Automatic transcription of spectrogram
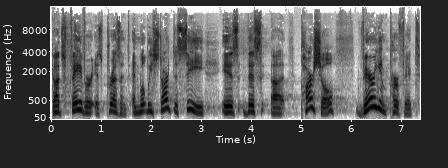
God's favor is present. And what we start to see is this uh, partial, very imperfect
